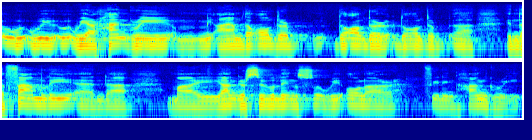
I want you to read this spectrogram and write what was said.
we, we are hungry. I am the older, the older, the older uh, in the family, and uh, my younger siblings, so we all are feeling hungry.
